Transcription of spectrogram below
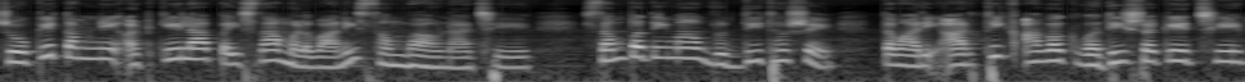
જો કે તમને અટકેલા પૈસા મળવાની સંભાવના છે. સંપત્તિમાં વૃદ્ધિ થશે. તમારી આર્થિક આવક વધી શકે છે.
